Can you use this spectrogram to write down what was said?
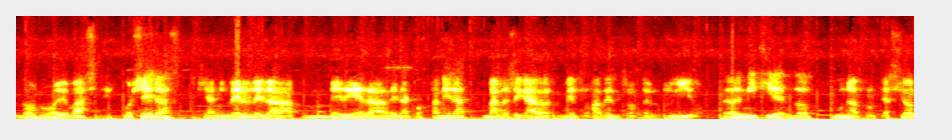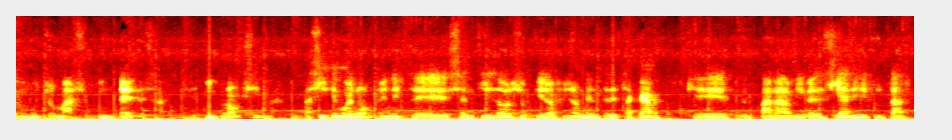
dos nuevas escolleras que a nivel de la vereda de la costanera van a llegar metros adentro del río, permitiendo una apropiación mucho más intensa y próxima. Así que bueno, en este sentido yo quiero finalmente destacar que para vivenciar y disfrutar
